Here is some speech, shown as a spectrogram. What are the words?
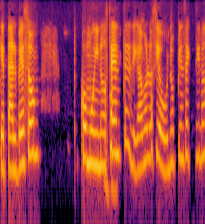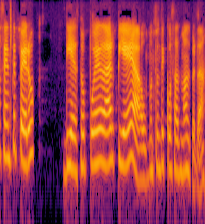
que tal vez son como inocentes, digámoslo así, o uno piensa que es inocente, pero y eso puede dar pie a un montón de cosas más, ¿verdad?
